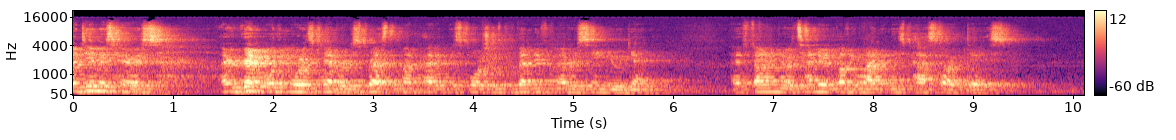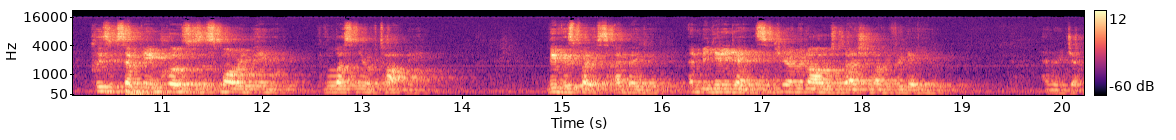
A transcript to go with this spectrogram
My dear Miss Harris, I regret more than words can ever express that my private misfortunes prevent me from ever seeing you again. I have found in you a tender and loving light in these past dark days. Please accept the enclosed as a small repayment for the lesson you have taught me. Leave this place, I beg you, and begin again, secure in the knowledge that I shall never forget you. Henry Jekyll.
